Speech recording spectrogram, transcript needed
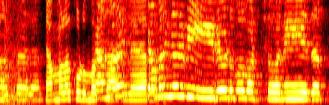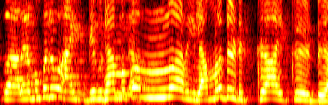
ആൾക്കാരാ. നമ്മളെ കുടുംബക്കാരിൽ നമ്മളിങ്ങനെ വീഡിയോ ഇടുമ്പോ കുറച്ചോനെ ഇത് എത്ര ആളെ? നമുക്കൊരു ഐഡിയ കിട്ടും ഞമ്മക്കൊന്നും അറിയില്ല. നമ്മളിത് എടുക്കുക അയക്ക് ഇടുക.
